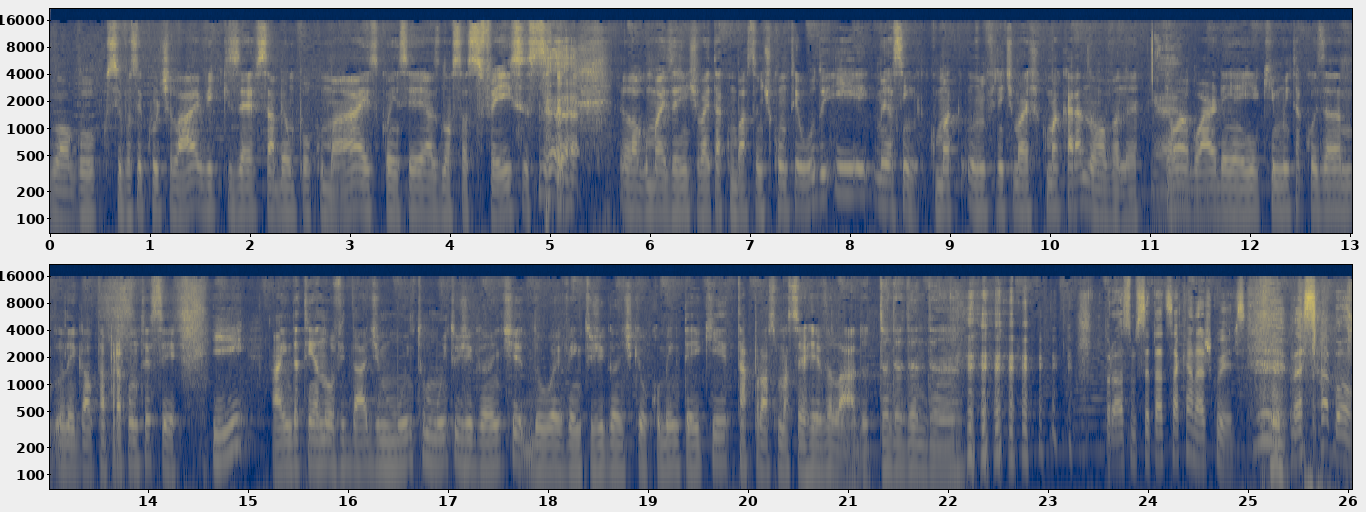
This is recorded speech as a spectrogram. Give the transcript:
logo, se você curte live e quiser saber um pouco mais, conhecer as nossas faces, logo mais a gente vai estar tá com bastante conteúdo e assim, com uma, um Infinite March com uma cara nova, né? É. Então aguardem aí que muita coisa legal tá para acontecer. E ainda tem a novidade muito, muito gigante do evento gigante que eu comentei que tá próximo a ser revelado. Dun, dun, dun, dun. próximo você tá de sacanagem com eles. Mas tá bom.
